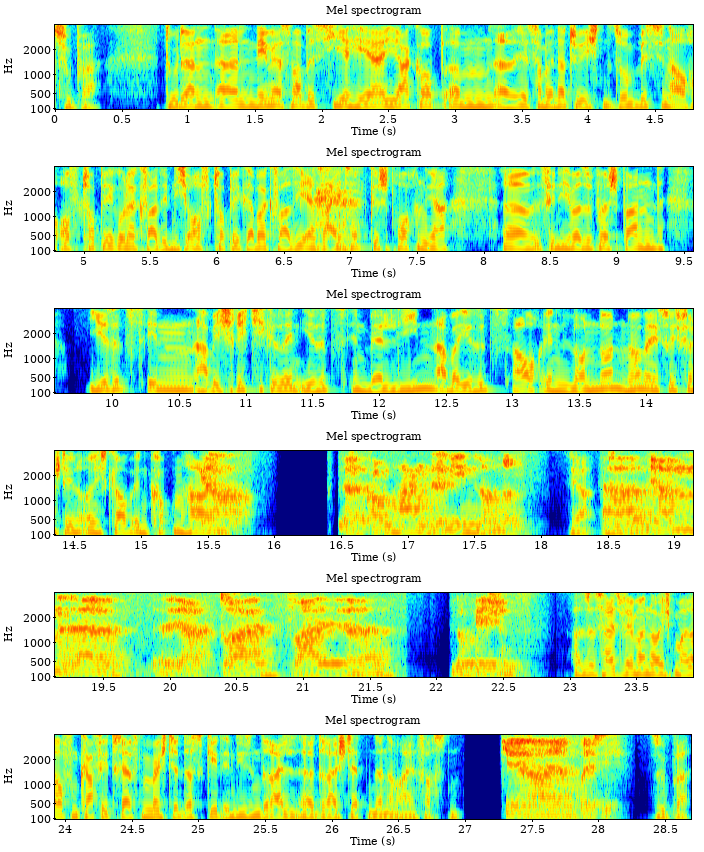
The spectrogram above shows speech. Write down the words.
Super. Du, dann äh, nehmen wir es mal bis hierher, Jakob. Ähm, also jetzt haben wir natürlich so ein bisschen auch off-topic oder quasi nicht off-topic, aber quasi erweitert gesprochen, ja. Äh, Finde ich aber super spannend. Ihr sitzt in, habe ich richtig gesehen, ihr sitzt in Berlin, aber ihr sitzt auch in London, ne, wenn ich es richtig verstehe, und ich glaube in Kopenhagen. Genau. Äh, Kopenhagen, Berlin, London. Ja, äh, super. Wir haben äh, ja, drei, drei äh, Locations. Also das heißt, wenn man euch mal auf einen Kaffee treffen möchte, das geht in diesen drei, äh, drei Städten dann am einfachsten. Genau, ja, richtig. Super.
